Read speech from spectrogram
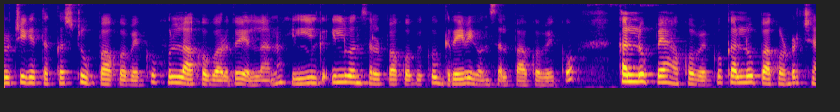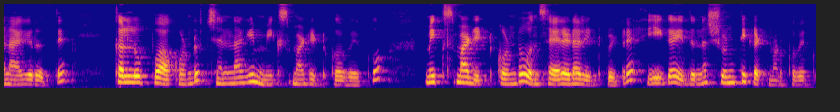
ರುಚಿಗೆ ತಕ್ಕಷ್ಟು ಉಪ್ಪು ಹಾಕೋಬೇಕು ಫುಲ್ ಹಾಕೋಬಾರ್ದು ಎಲ್ಲನೂ. ಇಲ್ಲಿ ಇಲ್ಲಿಗೊಂದು ಸ್ವಲ್ಪ ಹಾಕೋಬೇಕು ಗ್ರೇವಿಗೆ ಒಂದು ಸ್ವಲ್ಪ ಹಾಕೋಬೇಕು ಕಲ್ಲುಪ್ಪೆ ಹಾಕೋಬೇಕು ಕಲ್ಲುಪ್ಪು ಹಾಕ್ಕೊಂಡ್ರೆ ಚೆನ್ನಾಗಿರುತ್ತೆ. ಕಲ್ಲುಪ್ಪು ಹಾಕ್ಕೊಂಡು ಚೆನ್ನಾಗಿ ಮಿಕ್ಸ್ ಮಾಡಿ ಇಟ್ಕೋಬೇಕು. ಮಿಕ್ಸ್ ಮಾಡಿ ಇಟ್ಕೊಂಡು ಒಂದು ಸೈಡಲ್ಲಿ ಇಟ್ಬಿಟ್ರೆ ಈಗ ಇದನ್ನು ಶುಂಠಿ ಕಟ್ ಮಾಡ್ಕೋಬೇಕು.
